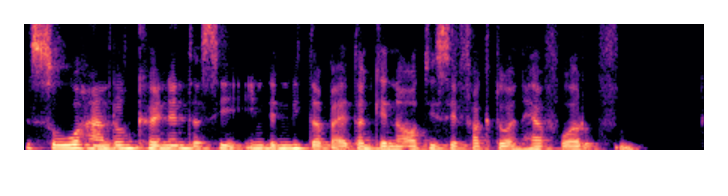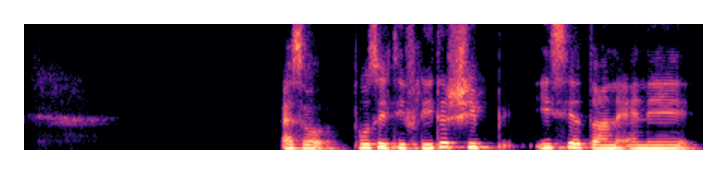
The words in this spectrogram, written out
so handeln können, dass sie in den Mitarbeitern genau diese Faktoren hervorrufen. Also Positive Leadership ist ja dann eine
